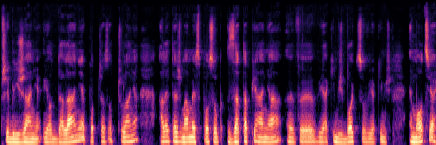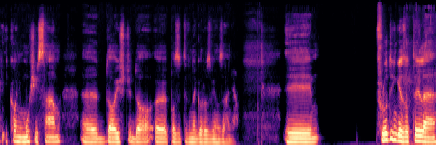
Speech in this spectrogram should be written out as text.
przybliżanie i oddalanie podczas odczulania, ale też mamy sposób zatapiania w, w jakimś bodźcu, w jakimś emocjach i koń musi sam e, dojść do e, pozytywnego rozwiązania. Flooding jest o tyle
